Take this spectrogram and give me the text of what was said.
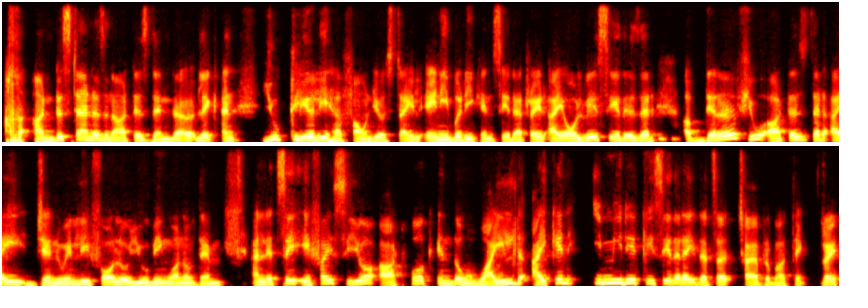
understand as an artist then the, like and you clearly have found your style. Anybody can say that right? I always say this that uh, there are a few artists that i genuinely follow you being one of them. And let's say if i see your artwork in the wild i can immediately say that hey, that's a chaya prabhat thing right?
